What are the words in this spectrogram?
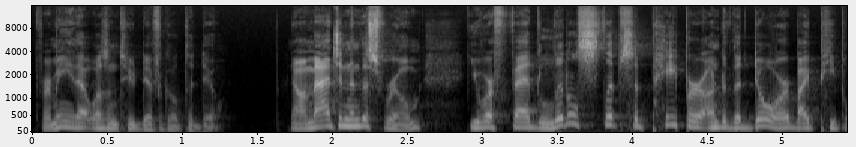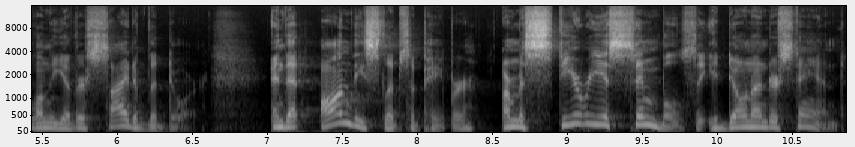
For me, that wasn't too difficult to do. Now imagine in this room, you are fed little slips of paper under the door by people on the other side of the door, and that on these slips of paper are mysterious symbols that you don't understand.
